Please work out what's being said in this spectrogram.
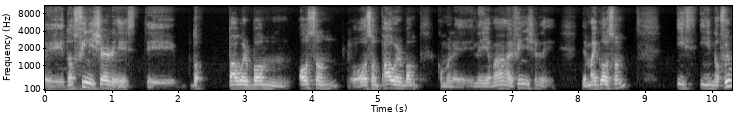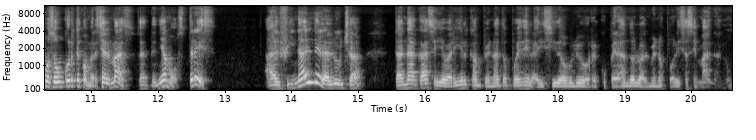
eh, dos finisher, este, dos Powerbomb Awesome, o Awesome Powerbomb, como le, llamaban al finisher de, de Mike Awesome, y, y nos fuimos a un corte comercial más. O sea, teníamos tres. Al final de la lucha, Tanaka se llevaría el campeonato pues de la ECW recuperándolo al menos por esa semana, ¿no?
